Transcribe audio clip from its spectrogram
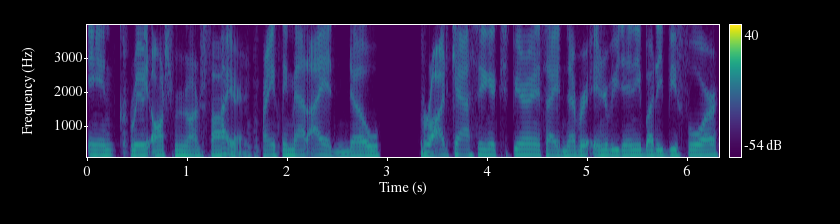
and create Entrepreneur on Fire. And frankly, Matt, I had no broadcasting experience. I had never interviewed anybody before.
